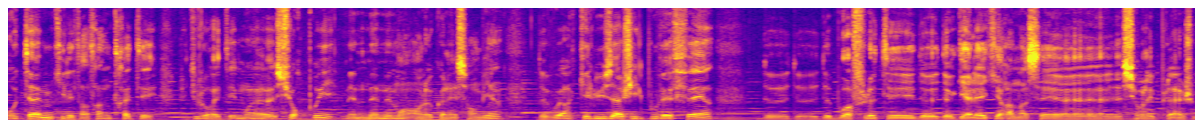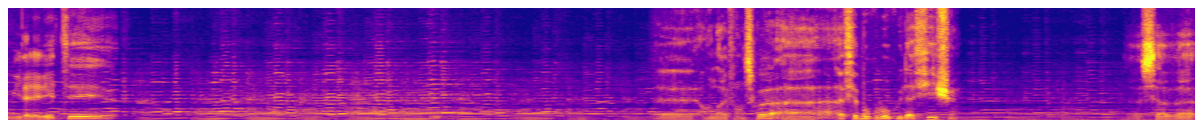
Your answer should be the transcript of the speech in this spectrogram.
au thème qu'il est en train de traiter. J'ai toujours été, moi, surpris, même, même en le connaissant bien, de voir quel usage il pouvait faire de, bois flotté, de, galets qu'il ramassait euh, sur les plages où il allait l'été. Euh, André François a, fait beaucoup beaucoup d'affiches. Ça va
